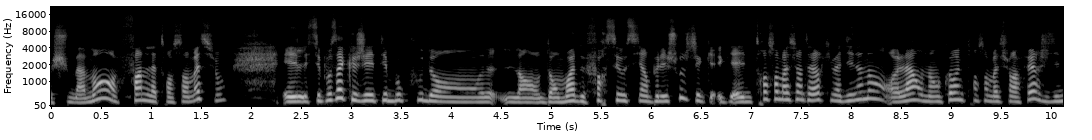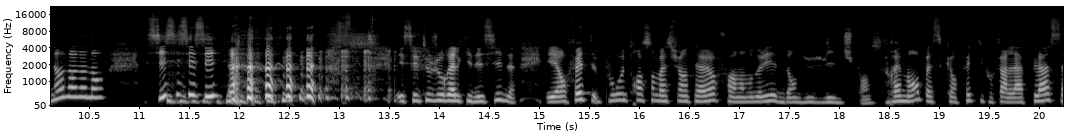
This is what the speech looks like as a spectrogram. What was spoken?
je suis maman, fin de la transformation. Et c'est pour ça que j'ai été beaucoup dans, dans moi de forcer aussi un peu les choses. Il y a une transformation intérieure qui m'a dit, non, non, là, on a encore une transformation à faire. J'ai dit, non, non, non, non, si, si, si, si. et c'est toujours elle qui décide. Et en fait, pour une transformation intérieure, il faut à un moment donné être dans du vide, je pense, vraiment, parce qu'en fait, il faut faire la place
